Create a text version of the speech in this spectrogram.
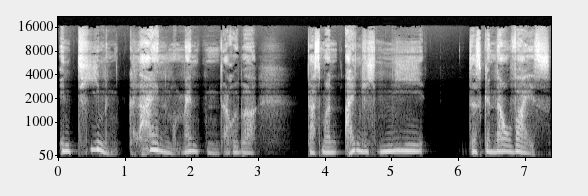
intimen, kleinen Momenten darüber, dass man eigentlich nie das genau weiß.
